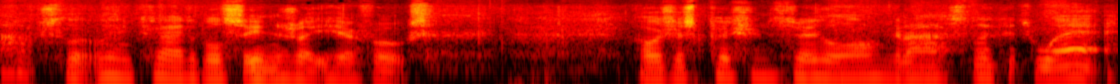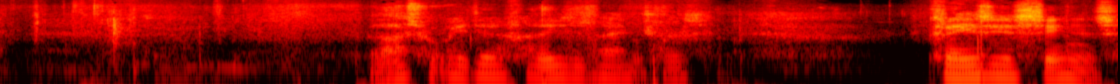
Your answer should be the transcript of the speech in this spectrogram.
Absolutely incredible scenes right here, folks. I was just pushing through the long grass. Look, it's wet. But that's what we do for these adventures. Craziest scenes.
